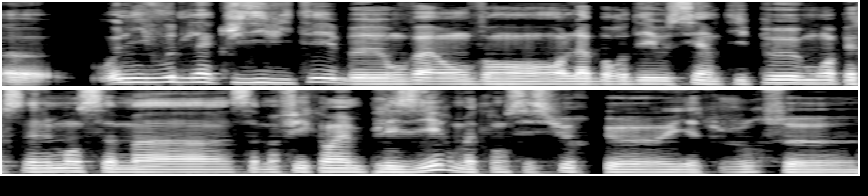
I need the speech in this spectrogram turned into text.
euh, au niveau de l'inclusivité, ben, on va on va l'aborder aussi un petit peu. Moi personnellement, ça m'a ça m'a fait quand même plaisir. Maintenant, c'est sûr qu'il y a toujours ce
